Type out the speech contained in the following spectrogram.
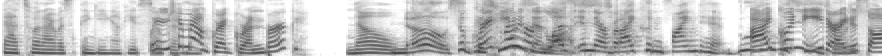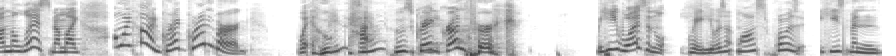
That's what I was thinking of. He was so Wait, are you good talking about Greg Grunberg? No. No. So Greg he was in was, in there, but I couldn't find him. Who- I couldn't he, either. I just saw on the list and I'm like, oh my God, Greg Grunberg. Wait, who? ha- who's Greg Grunberg? He wasn't, wait, he wasn't lost? What was, he's been,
